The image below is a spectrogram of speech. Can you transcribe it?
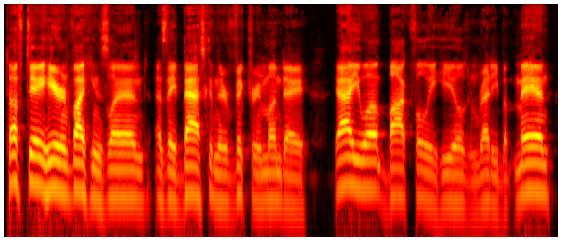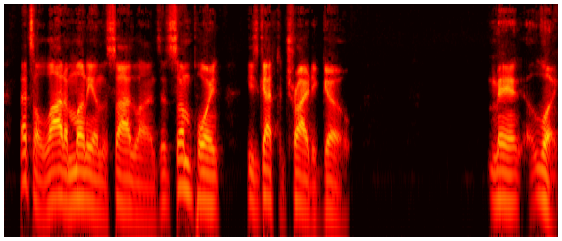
Tough day here in Vikings land as they bask in their victory Monday. Yeah, you want Bach fully healed and ready, but man, that's a lot of money on the sidelines. At some point, he's got to try to go. Man, look,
